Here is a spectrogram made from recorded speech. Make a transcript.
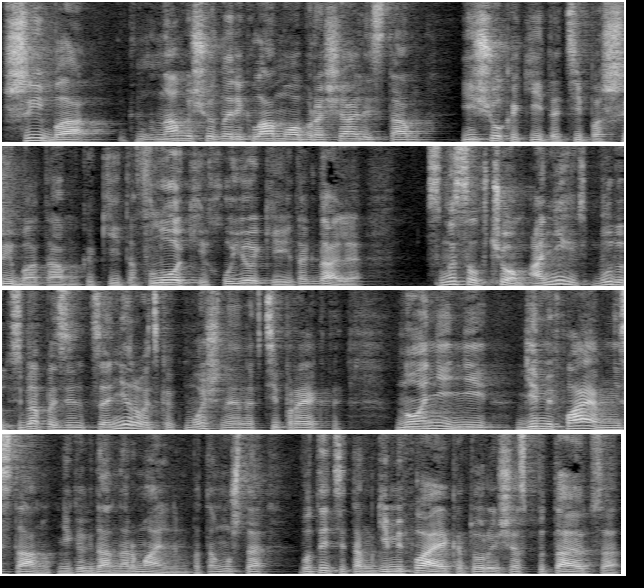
Шиба, нам еще на рекламу обращались там еще какие-то типа Шиба, там какие-то флоки, хуёки и так далее. Смысл в чем? Они будут себя позиционировать как мощные NFT проекты. Но они не геймифаем не станут никогда нормальным, потому что вот эти там геймифаи, которые сейчас пытаются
